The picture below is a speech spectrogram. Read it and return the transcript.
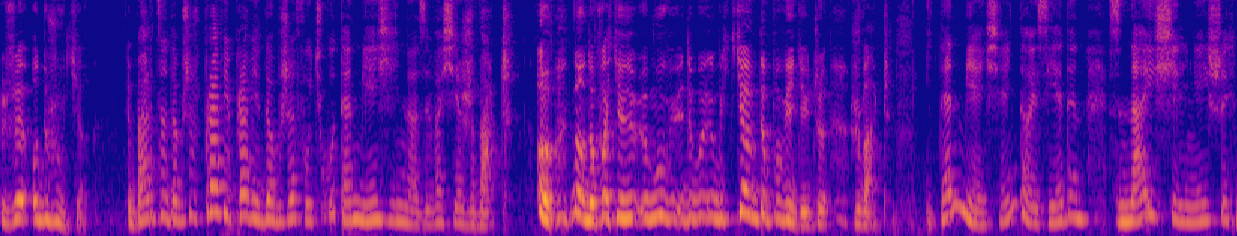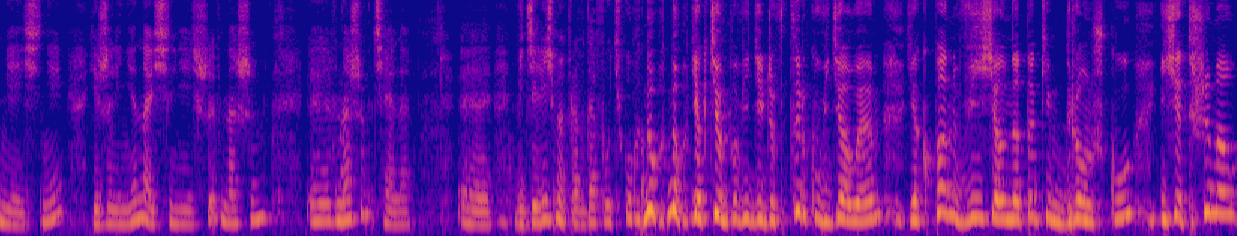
że odrzucia. bardzo dobrze, prawie, prawie dobrze, Fućku, ten mięsień nazywa się żwacz. O, no, no właśnie, mówię, chciałem to powiedzieć, że żwacz. I ten mięsień to jest jeden z najsilniejszych mięśni, jeżeli nie najsilniejszy w naszym, y, w naszym ciele. Widzieliśmy, prawda, Fućku? No, no, ja chciałem powiedzieć, że w cyrku widziałem, jak pan wisiał na takim drążku i się trzymał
